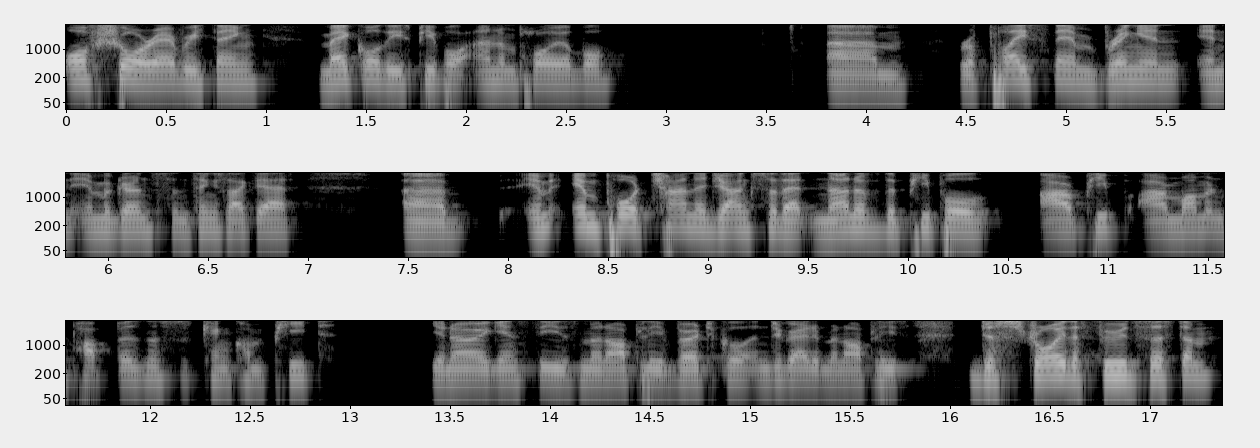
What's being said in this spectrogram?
offshore everything, make all these people unemployable, um, replace them, bring in, in immigrants and things like that, uh, Im- import China junk so that none of the people, our people, our mom and pop businesses can compete you know, against these monopoly, vertical integrated monopolies, destroy the food system,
